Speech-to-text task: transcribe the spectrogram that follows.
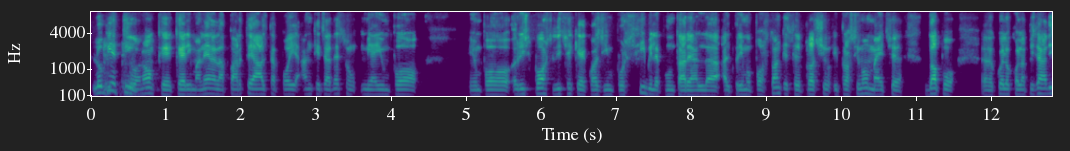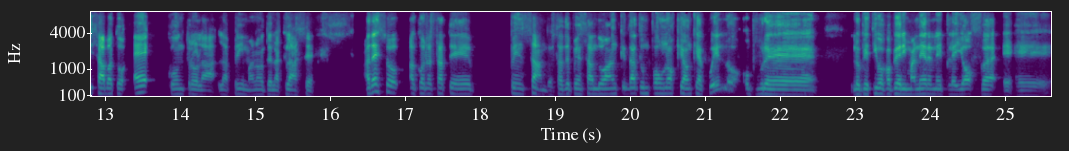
L'obiettivo, no? che, che rimanere nella parte alta, poi anche già adesso mi hai un po', un po risposto, dici che è quasi impossibile puntare al, al primo posto, anche se il prossimo, il prossimo match, dopo eh, quello con la Pisana di sabato, è contro la, la prima no, della classe. Adesso a cosa state pensando? State pensando anche, date un po' un occhio anche a quello oppure l'obiettivo è proprio rimanere nei playoff e, e,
